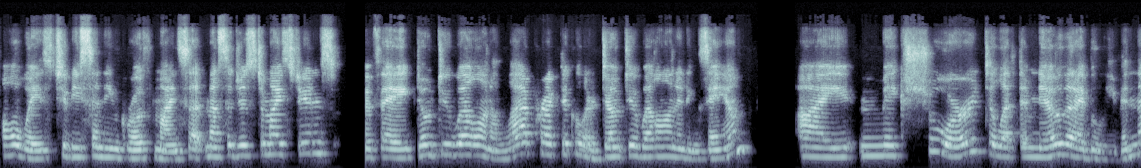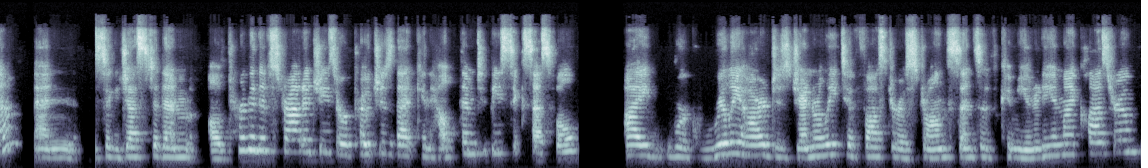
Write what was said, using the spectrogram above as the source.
always to be sending growth mindset messages to my students. If they don't do well on a lab practical or don't do well on an exam, I make sure to let them know that I believe in them and suggest to them alternative strategies or approaches that can help them to be successful. I work really hard just generally to foster a strong sense of community in my classroom,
